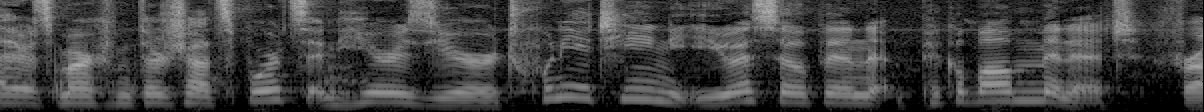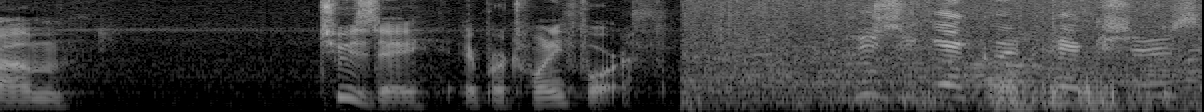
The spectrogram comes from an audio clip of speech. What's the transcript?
Hi there, it's Mark from Third Shot Sports, and here is your 2018 US Open Pickleball Minute from Tuesday, April 24th. Did you get good pictures?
